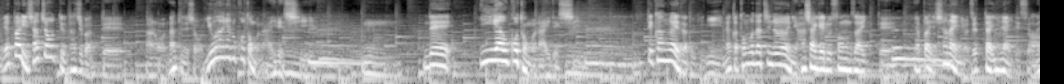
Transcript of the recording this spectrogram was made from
うん、やっぱり社長っていう立場ってあのなんて言うんでしょう。言われることもないですし、うん。うん。で言い合うこともないですし、うん。って考えた時になんか友達のようにはしゃげる存在ってうん。やっぱり社内には絶対いないですよね。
